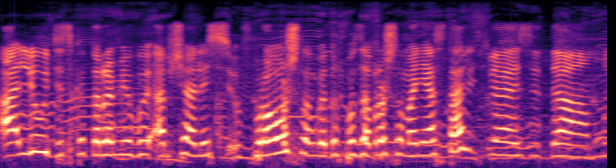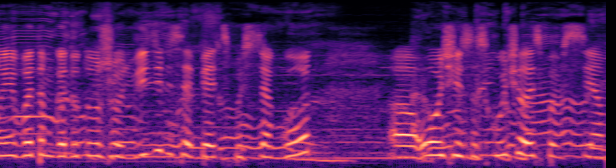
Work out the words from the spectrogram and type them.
А люди, с которыми вы общались в прошлом году, в позапрошлом, они остались? Связи, да. Мы в этом году тоже увиделись опять спустя год. Э, Очень соскучилась по всем.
